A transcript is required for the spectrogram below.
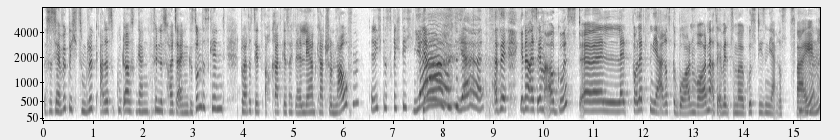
es ist ja wirklich zum Glück alles gut ausgegangen. Findest heute ein gesundes Kind. Du hattest jetzt auch gerade gesagt, er lernt gerade schon laufen. Wenn ich das richtig? Ja, ja, ja. Also genau, er ist im August äh, vorletzten Jahres geboren worden. Also er wird jetzt im August diesen Jahres zwei. Mhm.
